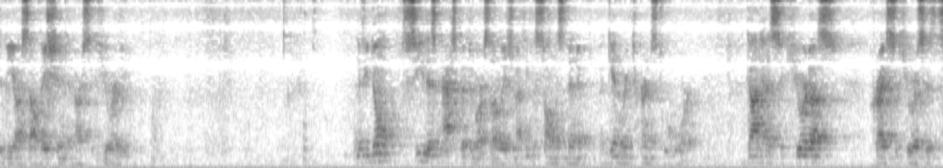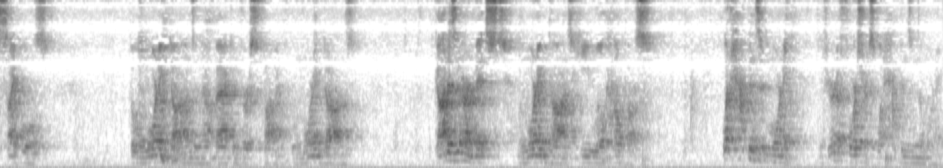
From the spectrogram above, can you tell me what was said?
to be our salvation and our security. And if you don't see this aspect of our salvation, I think the psalmist then again returns to war. God has secured us, Christ secures his disciples. But when morning dawns, and now back in verse 5, when morning dawns, God is in our midst. When morning dawns, he will help us. What happens at morning? If you're in a fortress, what happens in the morning?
